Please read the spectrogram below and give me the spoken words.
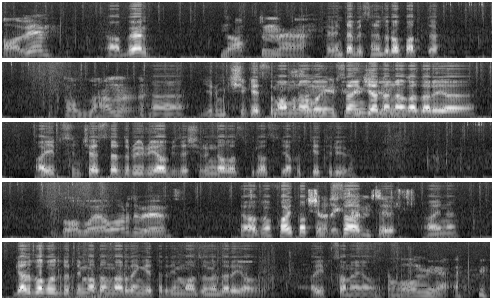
Abim Abim ne yaptım ya? Evin tepesine drop attı. Vallahi mı? He. 20 kişi kestim Baksana amına koyayım hepine sen gelene kadar ya. Ayıpsın chest'te duruyor ya bize şırınga bas biraz yakıt getiriyorum. Aa bayağı vardı be. Ya abim fight attım Dışarıda 2 sen misin? saattir. Aynen. Gel bak öldürdüğüm adamlardan getirdiğim malzemeleri ya. Ayıp sana ya. Tamam ya.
